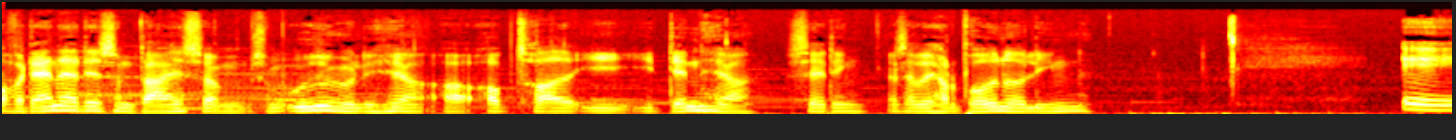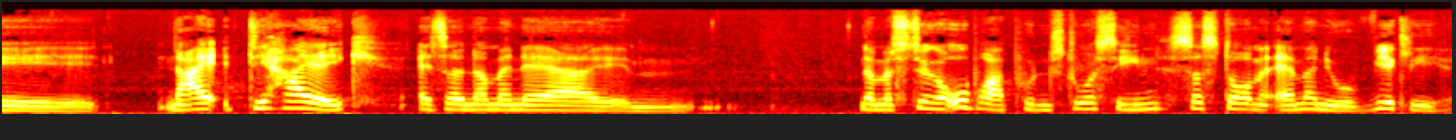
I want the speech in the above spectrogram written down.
Og hvordan er det som dig, som, som udøvende her, at optræde i, i den her setting? Altså, har du prøvet noget lignende? Øh, nej, det har jeg ikke. Altså, når man er... Øh, når man synger opera på den store scene, så står man, er man jo virkelig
